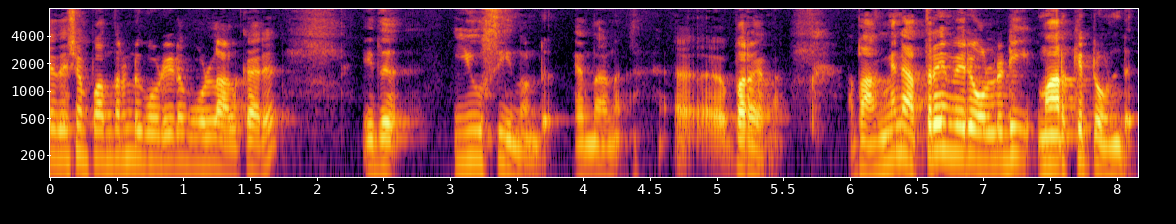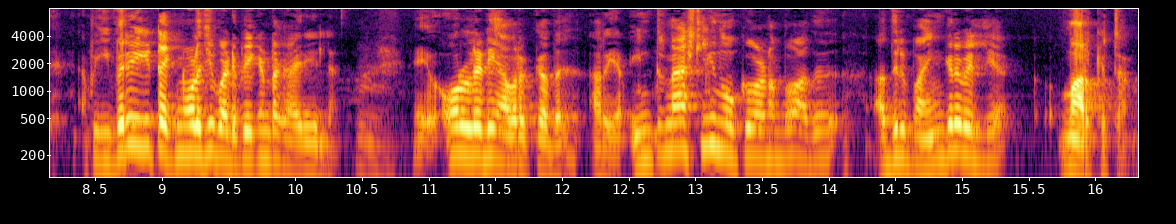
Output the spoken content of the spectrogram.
ഏകദേശം പന്ത്രണ്ട് കോടിയുടെ മുകളിൽ ആൾക്കാർ ഇത് യൂസ് ചെയ്യുന്നുണ്ട് എന്നാണ് പറയുന്നത്. അപ്പോൾ അങ്ങനെ അത്രയും പേര് ഓൾറെഡി മാർക്കറ്റ് ഉണ്ട്. അപ്പോൾ ഇവരെ ഈ ടെക്നോളജി പഠിപ്പിക്കേണ്ട കാര്യമില്ല. ഓൾറെഡി അവർക്കത് അറിയാം. ഇന്റർനാഷണലി നോക്കുകയാണെങ്കിൽ അത് അതൊരു ഭയങ്കര വലിയ മാർക്കറ്റാണ്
